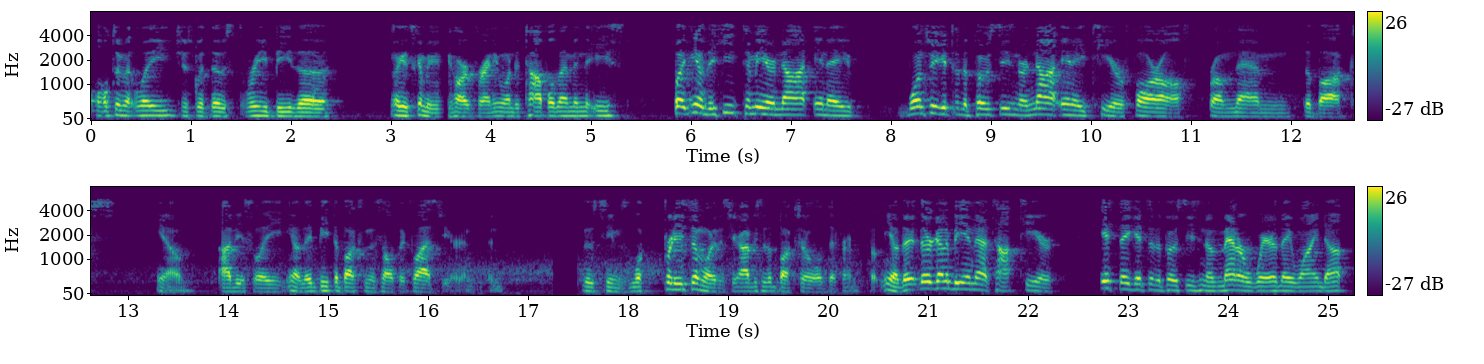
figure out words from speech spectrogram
ultimately, just with those three, be the like it's going to be hard for anyone to topple them in the East. But you know, the Heat to me are not in a once we get to the postseason are not in a tier far off from them. The Bucks, you know, obviously, you know they beat the Bucks and the Celtics last year, and, and those teams look pretty similar this year. Obviously, the Bucks are a little different, but you know they're they're going to be in that top tier if they get to the postseason, no matter where they wind up.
